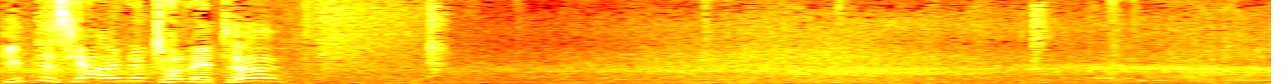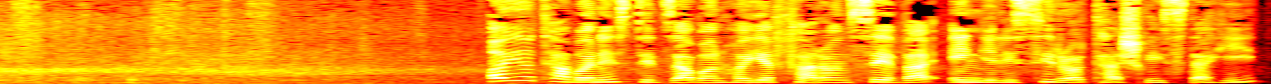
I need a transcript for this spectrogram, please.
Gibt es hier eine Toilette? آیا توانستید زبانهای فرانسه و انگلیسی را تشخیص دهید؟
